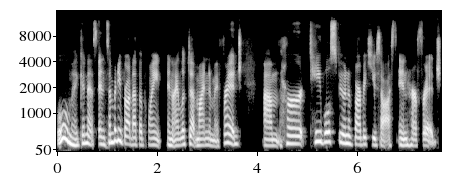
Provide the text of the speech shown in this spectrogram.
oh my goodness! And somebody brought up a point, and I looked up mine in my fridge, Um, her tablespoon of barbecue sauce in her fridge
